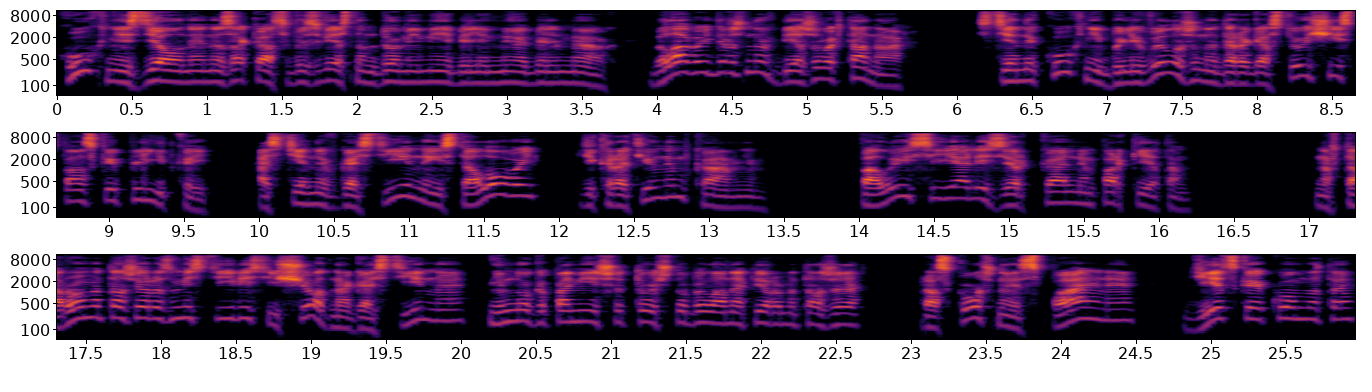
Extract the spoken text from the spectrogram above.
Кухня, сделанная на заказ в известном доме мебели Мёбель-Мёх, была выдержана в бежевых тонах. Стены кухни были выложены дорогостоящей испанской плиткой, а стены в гостиной и столовой – декоративным камнем. Полы сияли зеркальным паркетом. На втором этаже разместились еще одна гостиная, немного поменьше той, что была на первом этаже, роскошная спальня, детская комната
